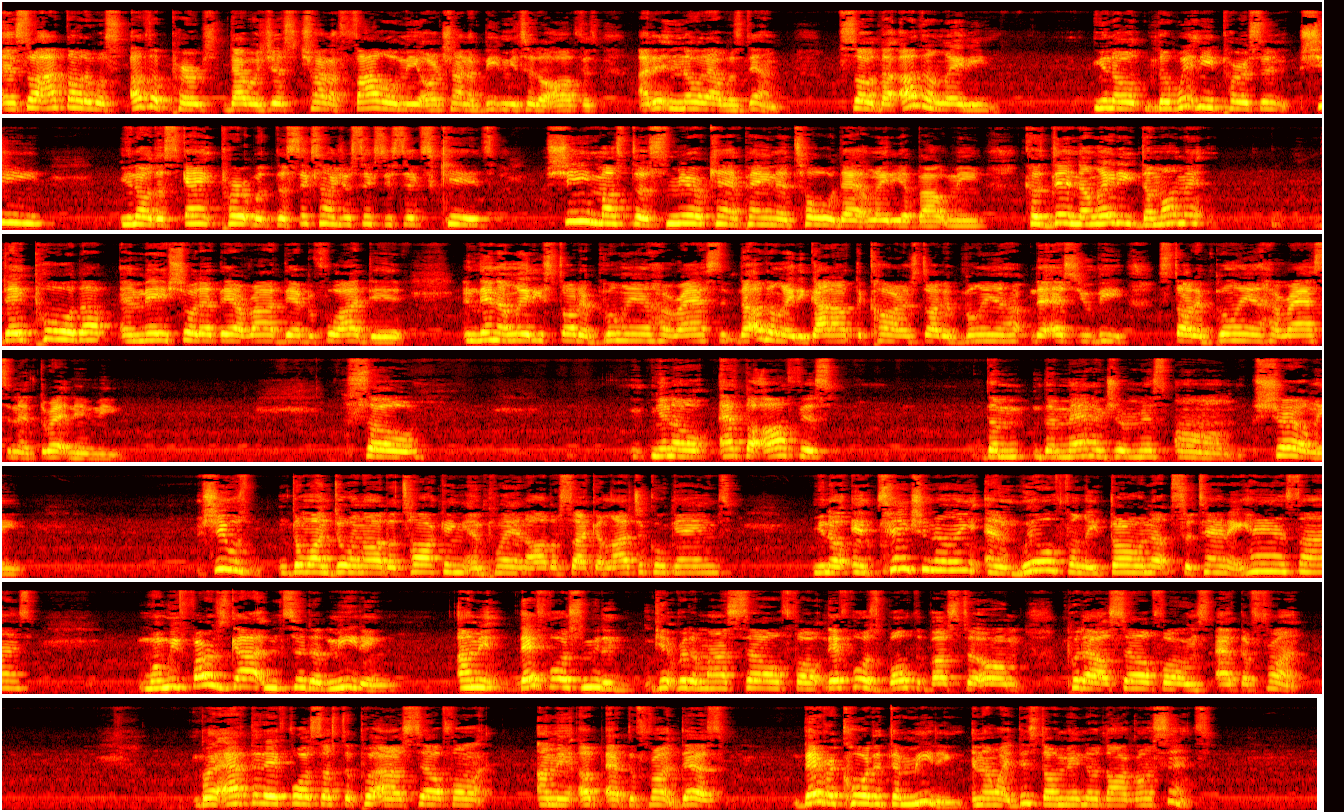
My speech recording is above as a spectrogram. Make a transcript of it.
And so I thought it was other perps that was just trying to follow me or trying to beat me to the office. I didn't know that was them. So the other lady, you know, the Whitney person, she, you know, the skank perp with the 666 kids, she must have smear campaign and told that lady about me. Because then the lady, the moment they pulled up and made sure that they arrived there before I did. And then a lady started bullying, harassing. The other lady got out the car and started bullying her, the SUV, started bullying, harassing, and threatening me. So, you know, at the office, the the manager, Miss um Shirley, she was the one doing all the talking and playing all the psychological games you know, intentionally and willfully throwing up satanic hand signs. When we first got into the meeting, I mean, they forced me to get rid of my cell phone. They forced both of us to um put our cell phones at the front. But after they forced us to put our cell phone, I mean, up at the front desk, they recorded the meeting, and I'm like, this don't make no doggone sense.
